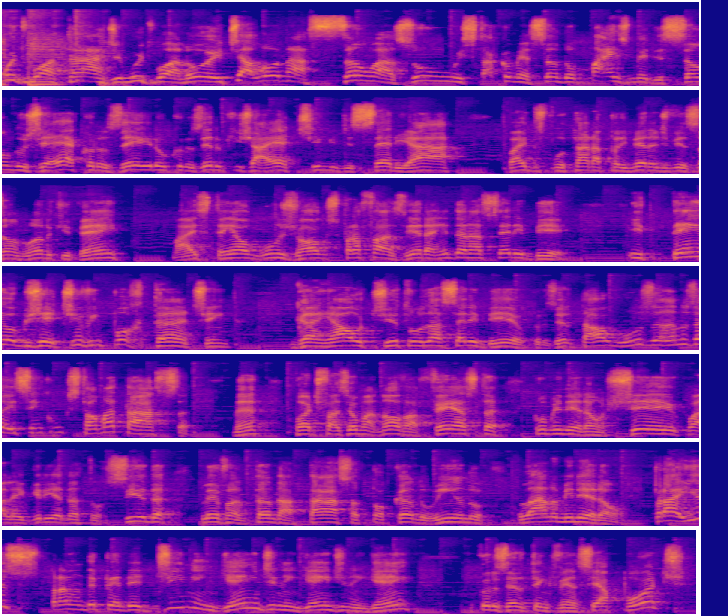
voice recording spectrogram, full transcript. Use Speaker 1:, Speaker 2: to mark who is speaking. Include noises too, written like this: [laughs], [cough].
Speaker 1: muito boa tarde, muito boa noite. Alô, Nação Azul, está começando mais uma edição do GE Cruzeiro, Cruzeiro que já é time de Série A, vai disputar a primeira divisão no ano que vem, mas tem alguns jogos para fazer ainda na Série B. E tem objetivo importante, hein? Ganhar o título da Série B. O Cruzeiro está há alguns anos aí sem conquistar uma taça, né? Pode fazer uma nova festa com o Mineirão cheio, com a alegria da torcida, levantando a taça, tocando o hino lá no Mineirão. Para isso, para não depender de ninguém, de ninguém, de ninguém, o Cruzeiro tem que vencer a Ponte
